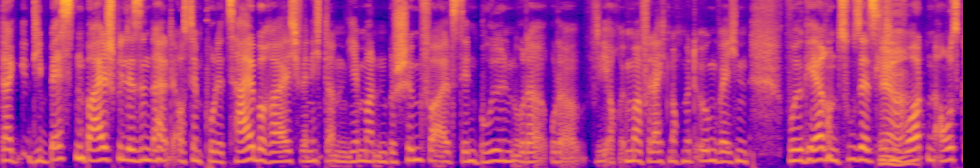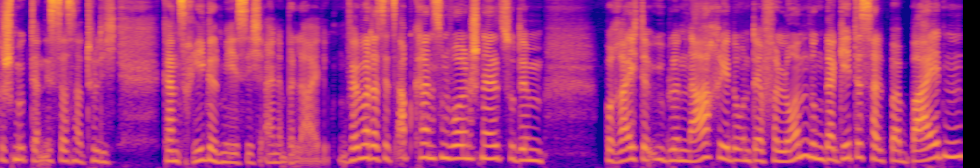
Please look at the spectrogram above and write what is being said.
Da, die besten Beispiele sind halt aus dem Polizeibereich, wenn ich dann jemanden beschimpfe als den Bullen oder, oder wie auch immer, vielleicht noch mit irgendwelchen vulgären zusätzlichen Worten ausgeschmückt, dann ist das natürlich ganz regelmäßig eine Beleidigung. Wenn wir das jetzt abgrenzen wollen, schnell zu dem Bereich der üblen Nachrede und der Verleumdung, da geht es halt bei beiden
